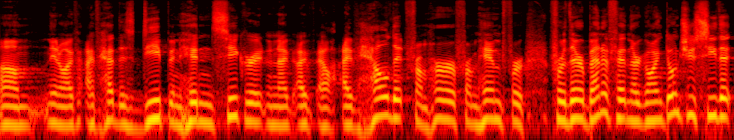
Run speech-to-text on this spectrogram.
um, you know, I've, I've had this deep and hidden secret and I've, I've, I've held it from her, from him for, for their benefit. And they're going, don't you see that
